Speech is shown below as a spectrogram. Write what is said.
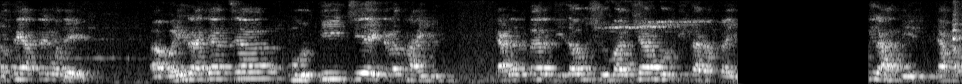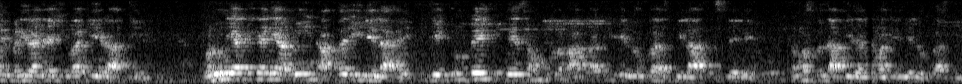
रथयात्रेमध्ये बळीराजाच्या मूर्तीची एक रथ राहील. त्यानंतर जिजाऊ शिवांच्या मूर्तीचा रथ राहील. राहतील त्यामध्ये बळीराजा शिवाजी राहतील. म्हणून या ठिकाणी आम्ही आता लिहिलेलं आहे की जे कुठे तिथे संपूर्ण भारतातील जे लोक असतील आज असलेले समस्त जाती धर्मातील जे लोक असतील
